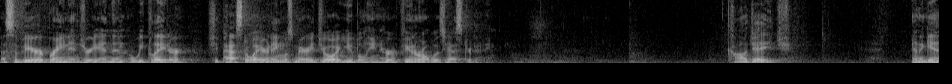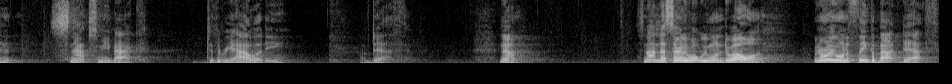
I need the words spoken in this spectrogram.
a severe brain injury, and then a week later, she passed away. Her name was Mary Joy Ubeline. Her funeral was yesterday. College age. And again, it snaps me back to the reality of death. Now, it's not necessarily what we want to dwell on. We don't really want to think about death.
